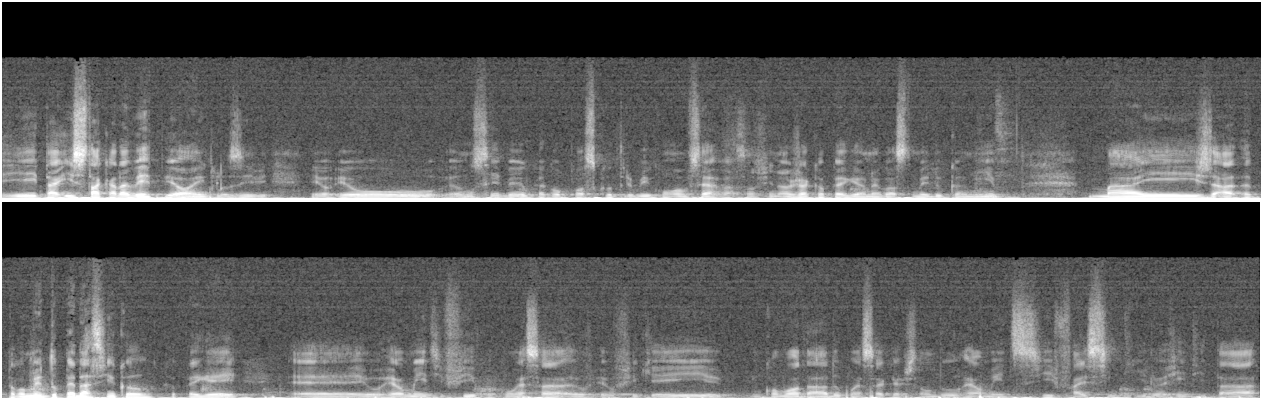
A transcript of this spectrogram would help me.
E tá- isso está cada vez pior, inclusive. Eu, eu, eu não sei bem o que, é que eu posso contribuir com uma observação final, já que eu peguei o negócio no meio do caminho, mas a, pelo menos do pedacinho que eu, que eu peguei, é, eu realmente fico com essa. Eu, eu, fiquei incomodado com essa questão do realmente se faz sentido a gente estar tá,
